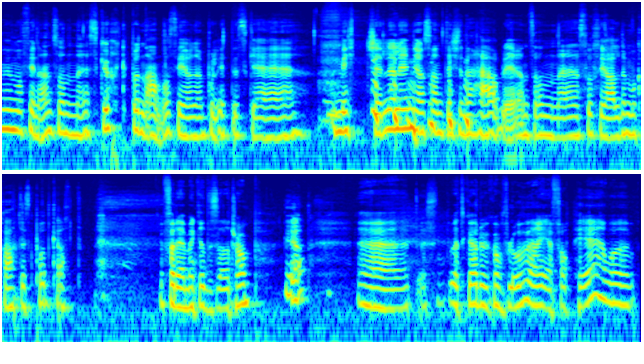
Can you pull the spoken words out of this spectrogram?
Vi må finne en sånn eh, skurk på den andre sida av den politiske midtskillelinja, sånn at ikke det her blir en sånn eh, sosialdemokratisk podkast. Fordi vi kritiserer Trump. Ja. Uh, vet du hva, du kan få lov å være i Frp og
